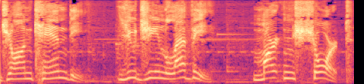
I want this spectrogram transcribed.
John Candy, Eugene Levy, Martin Short.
